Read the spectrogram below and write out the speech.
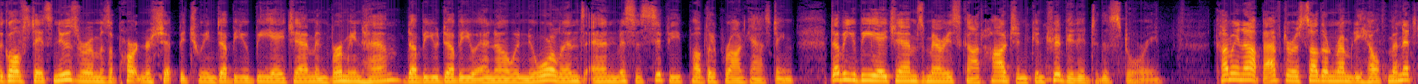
The Gulf States Newsroom is a partnership between WBHM in Birmingham, WWNO in New Orleans, and Mississippi Public Broadcasting. WBHM's Mary Scott Hodgen contributed to this story. Coming up after a Southern Remedy Health Minute,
